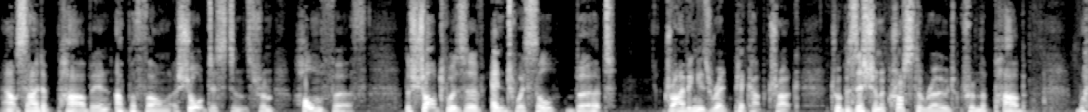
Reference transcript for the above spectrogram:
outside a pub in Upperthong, a short distance from Holmfirth. The shot was of Entwistle, Burt, driving his red pickup truck to a position across the road from the pub.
